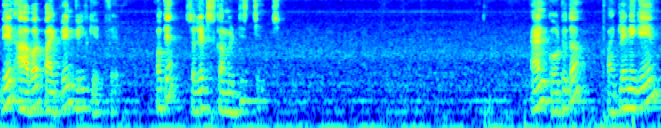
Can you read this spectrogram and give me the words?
then our pipeline will get failed. Okay? So let's commit this change. And go to the pipeline again.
